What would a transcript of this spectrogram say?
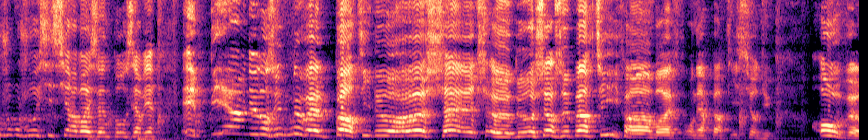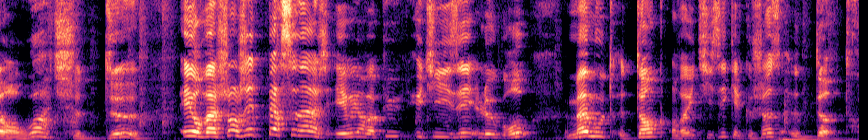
Bonjour, bonjour, ici Sierra Bryson pour vous servir et bienvenue dans une nouvelle partie de recherche, euh, de recherche de partie. Enfin bref, on est reparti sur du Overwatch 2 et on va changer de personnage. Et oui, on va plus utiliser le gros mammouth tank, on va utiliser quelque chose d'autre.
